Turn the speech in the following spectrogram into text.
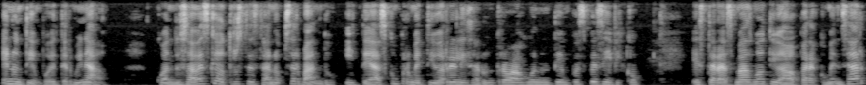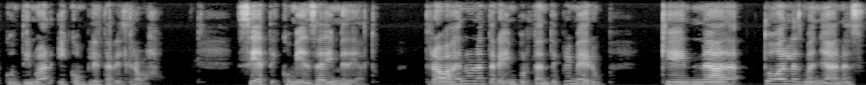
en un tiempo determinado. Cuando sabes que otros te están observando y te has comprometido a realizar un trabajo en un tiempo específico, estarás más motivado para comenzar, continuar y completar el trabajo. 7. Comienza de inmediato. Trabaja en una tarea importante primero que nada todas las mañanas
